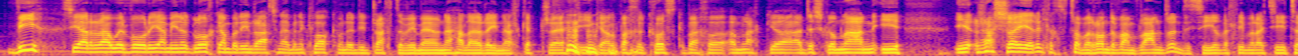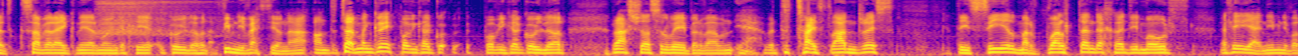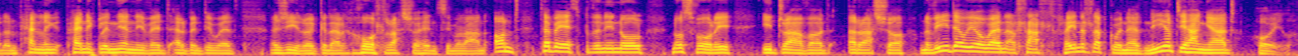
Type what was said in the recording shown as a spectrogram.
Fi sy ar yr awyr fori am un o gloch gan bod i'n ras yn ebyn y cloc, mae'n wedi drafftio fi mewn a hala Reinald Gytre i gael bach o cwsg, bach o ymlacio a disgwyl mlaen i, i rasio i eraill. Achos mae Ronda Van Flandren di syl, felly mae rhaid ti tyd, safio'r egni er mwyn gallu gwylio hwnna. Fi'n mynd i fethu hwnna, ond mae'n greit bod fi'n cael, bo fi cael gwylio'r rasio sylweber fewn. Ie, yeah, taith Flandris, di syl, mae'r Welta dechrau di mwrth Felly ie, yeah, ni'n mynd i fod yn penegliniau ni fyd erbyn diwedd y giro gyda'r holl rasio hyn sy'n mynd lan. Ond te beth, byddwn ni'n ôl nos fori i drafod y rasio. Yna fi Dewi Owen a'r llall Rhain y Llap Gwynedd, ni'r dihangiad, hwyl.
